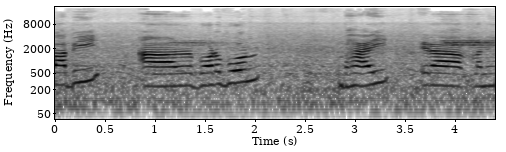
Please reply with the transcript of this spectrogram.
বাবি আর বড় বোন, ভাই, এরা মানে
